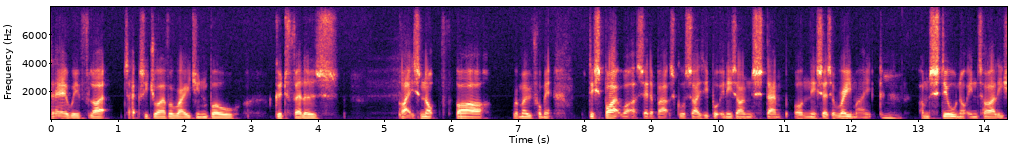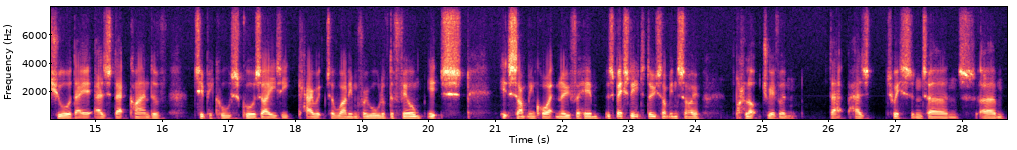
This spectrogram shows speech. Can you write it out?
there with like Taxi Driver, Raging Bull, Goodfellas. but it's not far removed from it. Despite what I said about Scorsese putting his own stamp on this as a remake, I'm still not entirely sure that it has that kind of typical Scorsese character running through all of the film. It's it's something quite new for him, especially to do something so plot driven that has twists and turns. Um,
